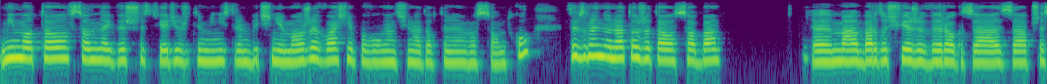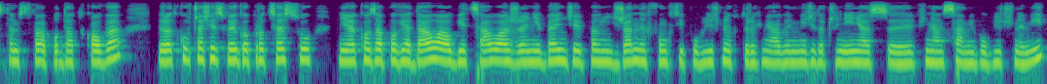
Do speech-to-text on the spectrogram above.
Mimo to Sąd Najwyższy stwierdził, że tym ministrem być nie może, właśnie powołując się na doktrynę rozsądku, ze względu na to, że ta osoba e, ma bardzo świeży wyrok za, za przestępstwa podatkowe. W dodatku w czasie swojego procesu niejako zapowiadała, obiecała, że nie będzie pełnić żadnych funkcji publicznych, których miałaby mieć do czynienia z finansami publicznymi.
